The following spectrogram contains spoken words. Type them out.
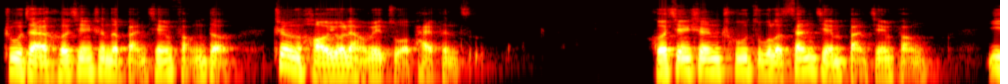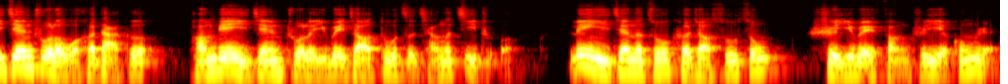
住在何先生的板间房的，正好有两位左派分子。何先生出租了三间板间房，一间住了我和大哥，旁边一间住了一位叫杜自强的记者，另一间的租客叫苏松，是一位纺织业工人。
